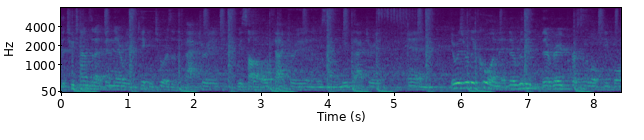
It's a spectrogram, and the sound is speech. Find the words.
the two times that I've been there, we've been taking tours of the factory, we saw the old factory, and then we saw the new factory, and it was really cool, and they're really, they're very personable people,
